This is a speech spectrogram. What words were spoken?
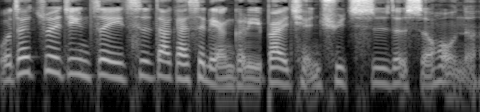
我在最近这一次，大概是两个礼拜前去吃的时候呢。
